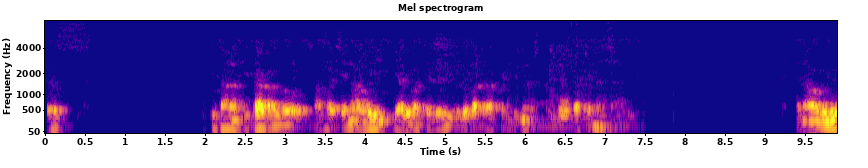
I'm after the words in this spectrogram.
Terus di sana kita kalau sampai Senawi ya lewat jalur itu lewat Raden Ini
